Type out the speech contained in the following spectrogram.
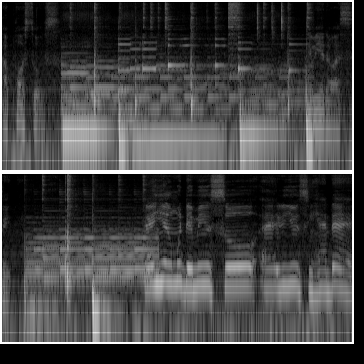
apostles. Then here, they mean so eh, reusing here eh, there?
